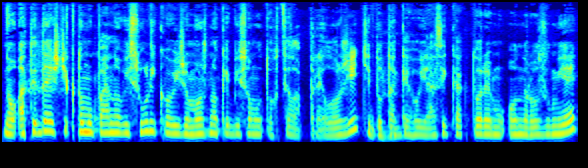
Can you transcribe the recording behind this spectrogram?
No a teda ešte k tomu pánovi Sulíkovi, že možno keby som mu to chcela preložiť do mm-hmm. takého jazyka, ktorému on rozumie,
